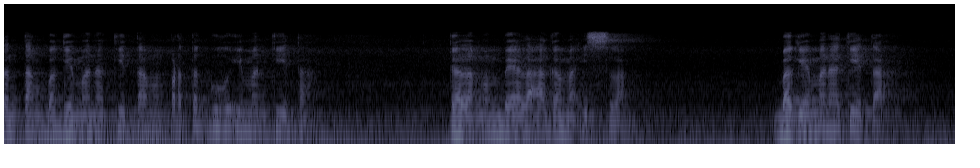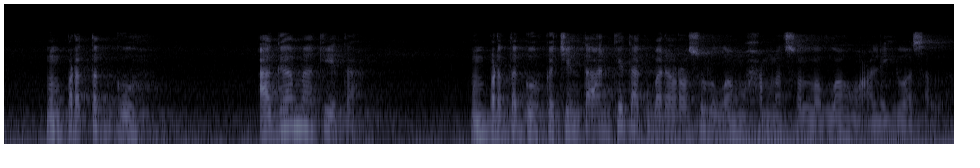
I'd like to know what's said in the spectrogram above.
tentang bagaimana kita memperteguh iman kita dalam membela agama Islam. Bagaimana kita memperteguh agama kita, memperteguh kecintaan kita kepada Rasulullah Muhammad sallallahu alaihi wasallam.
